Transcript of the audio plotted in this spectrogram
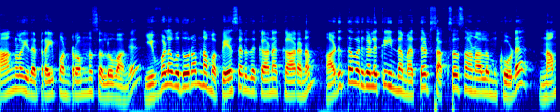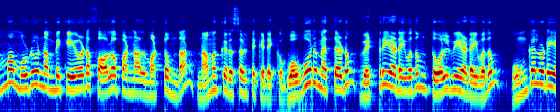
நாங்களும் இதை ட்ரை பண்றோம்னு சொல்லுவாங்க. இவ்வளவு தூரம் நம்ம பேசுறதுக்கான காரணம் அடுத்தவர்களுக்கு இந்த மெத்தட் சக்சஸ் ஆனாலும் கூட நம்ம முழு நம்பிக்கையோட ஃபாலோ பண்ணால் மட்டும்தான் நமக்கு ரிசல்ட் கிடைக்கும். ஒவ்வொரு மெத்தடும் வெற்றி அடைவதும் தோல்வி அடைவதும் உங்களுடைய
